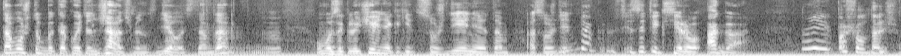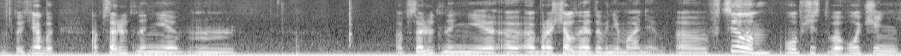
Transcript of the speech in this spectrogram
того, чтобы какой-то judgment делать, там, да, умозаключения, какие-то суждения, там, осуждения, так, зафиксировал, ага. Ну и пошел дальше. То есть я бы абсолютно не абсолютно не а, обращал на это внимание. А, в целом общество очень,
